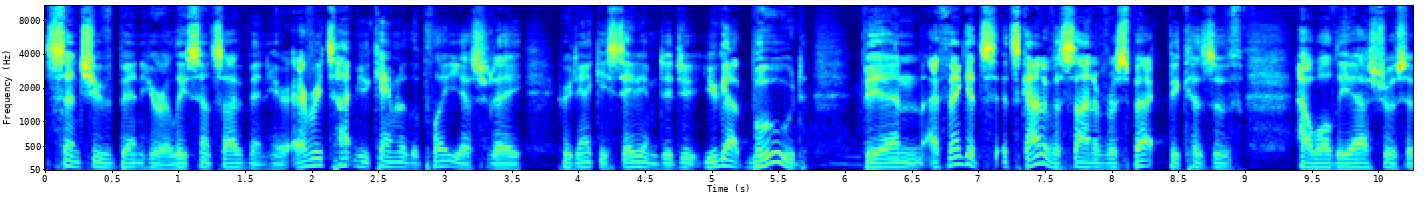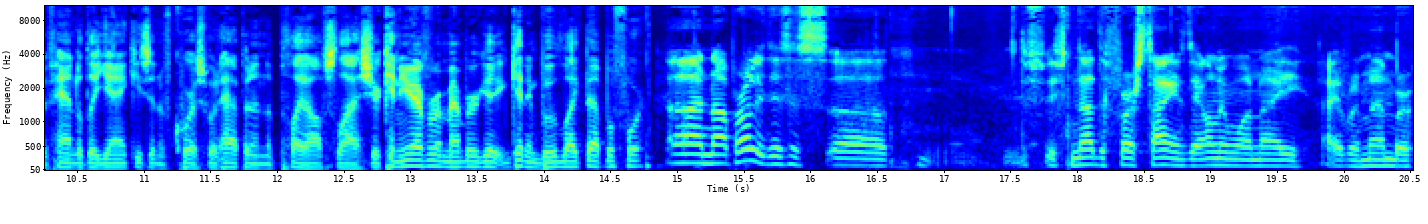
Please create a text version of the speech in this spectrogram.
since you've been here, at least since I've been here. Every time you came to the plate yesterday here at Yankee Stadium, did you you got booed? And I think it's it's kind of a sign of respect because of how well the Astros have handled the Yankees, and of course what happened in the playoffs last year. Can you ever remember get, getting booed like that before? Uh, no, probably this is. Uh if not the first time, it's the only one I, I remember.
